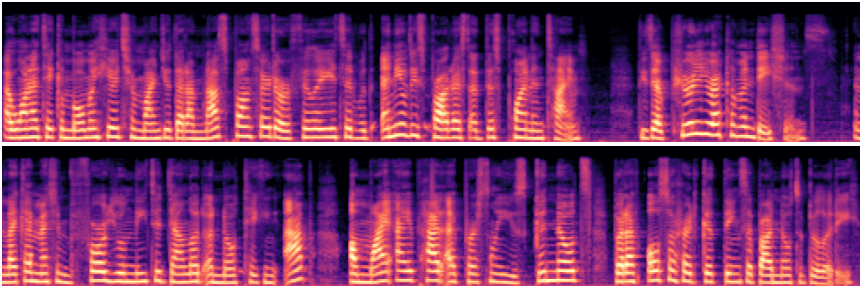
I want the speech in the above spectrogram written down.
I want to take a moment here to remind you that I'm not sponsored or affiliated with any of these products at this point in time. These are purely recommendations. And like I mentioned before, you'll need to download a note taking app. On my iPad, I personally use GoodNotes, but I've also heard good things about Notability.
